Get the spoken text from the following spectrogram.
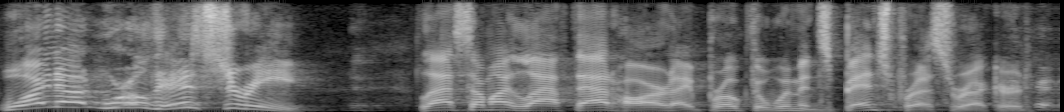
Why not world history? Last time I laughed that hard, I broke the women's bench press record.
